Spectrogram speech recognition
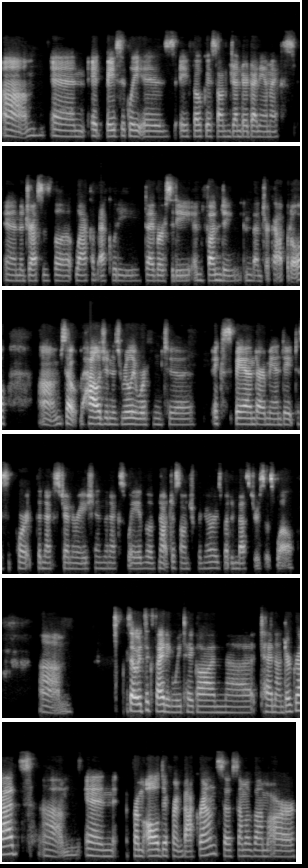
um, and it basically is a focus on gender dynamics and addresses the lack of equity, diversity, and funding in venture capital. Um, so Halogen is really working to expand our mandate to support the next generation, the next wave of not just entrepreneurs but investors as well. Um, so it's exciting. We take on uh, 10 undergrads um, and from all different backgrounds. So some of them are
